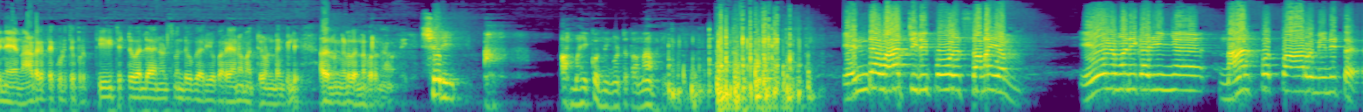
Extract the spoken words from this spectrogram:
പിന്നെ നാടകത്തെ കുറിച്ച് പ്രത്യേകിച്ചിട്ട് വല്ല അനൗൺസ്മെന്റോ കാര്യോ പറയാനോ മറ്റോ ഉണ്ടെങ്കിൽ അത് നിങ്ങൾ തന്നെ പറഞ്ഞാൽ മതി. ശരി. ആ, ആ ഇങ്ങോട്ട് തന്നാ മതി. എന്റെ വാച്ചിൽ ഇപ്പോൾ സമയം ഏഴ് മണി കഴിഞ്ഞ് നാൽപ്പത്തി ആറ് മിനിറ്റ്.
